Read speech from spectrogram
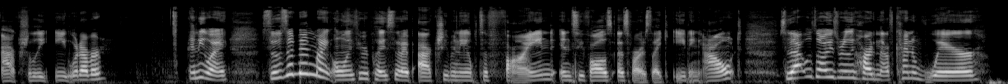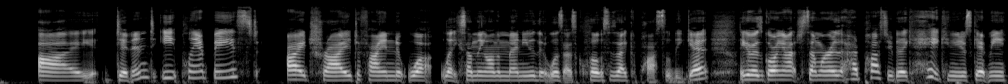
actually eat whatever. Anyway, so those have been my only three places that I've actually been able to find in Sioux Falls as far as like eating out. So that was always really hard, and that's kind of where I didn't eat plant based. I tried to find what like something on the menu that was as close as I could possibly get. Like if I was going out to somewhere that had pasta, I'd be like, "Hey, can you just get me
